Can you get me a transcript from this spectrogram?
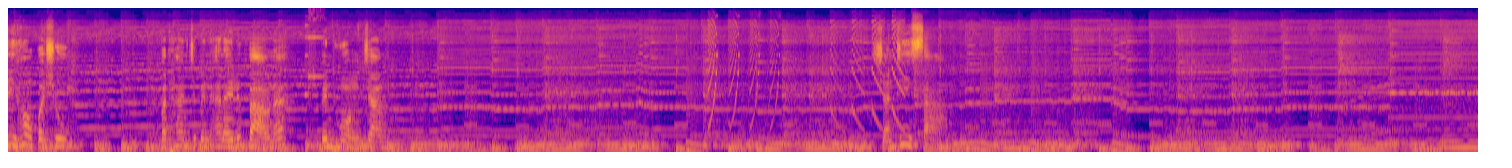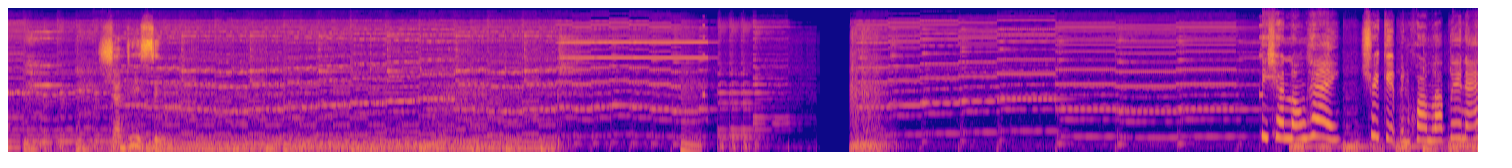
ที่ห้องประชุม ประธานจะเป็นอะไรหรือเปล่านะ เป็นห่วงจัง ชั้นที่ 3ชั้นที่ 10ที่ฉันร้องไห้ช่วยเก็บเป็นความลับด้วยนะ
